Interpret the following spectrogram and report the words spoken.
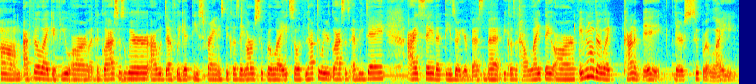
Um, I feel like if you are like a glasses wearer, I would definitely get these frames because they are super light. So if you have to wear your glasses every day, I say that these are your best bet because of how light they are. Even though they're like kind of big, they're super light,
